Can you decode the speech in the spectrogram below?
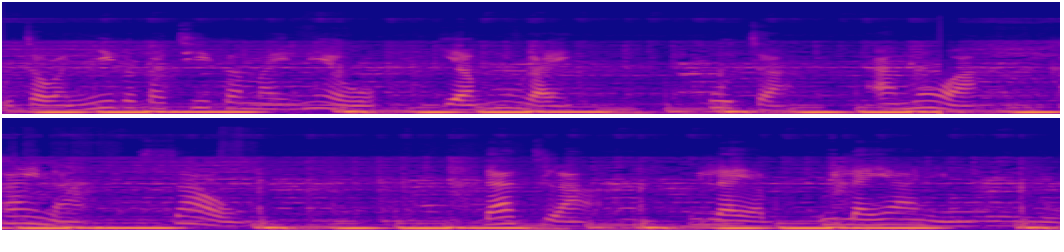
kutawanyika katika maeneo ya Murai, Kuta, Amoa, Kaina, Sau, Datla wilaya, wilayani Mbulu.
